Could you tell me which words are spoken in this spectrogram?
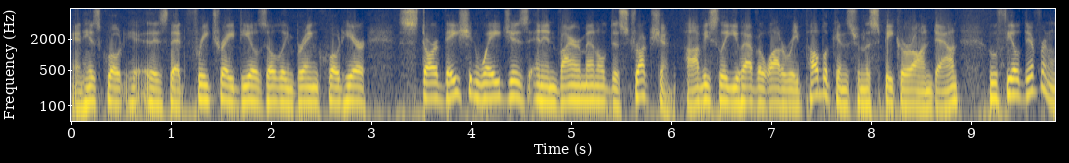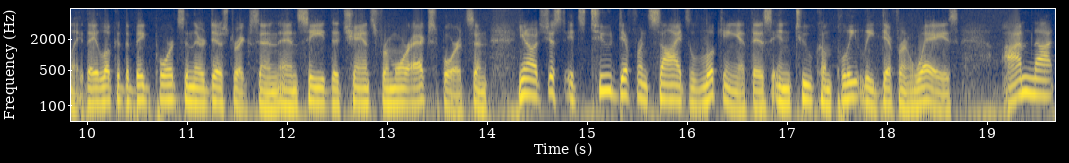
and his quote is that free trade deals only bring quote here starvation wages and environmental destruction. Obviously, you have a lot of Republicans from the speaker on down who feel differently. They look at the big ports in their districts and, and see the chance for more exports. And, you know, it's just, it's two different sides looking at this in two completely different ways. I'm not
